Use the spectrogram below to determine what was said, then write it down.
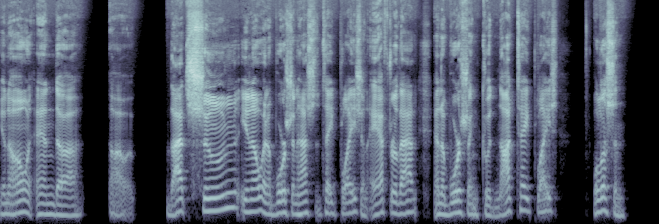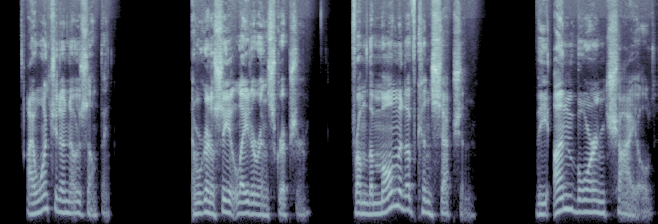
you know, and uh, uh, that soon, you know, an abortion has to take place. And after that, an abortion could not take place. Well, listen, I want you to know something. And we're going to see it later in Scripture. From the moment of conception, the unborn child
